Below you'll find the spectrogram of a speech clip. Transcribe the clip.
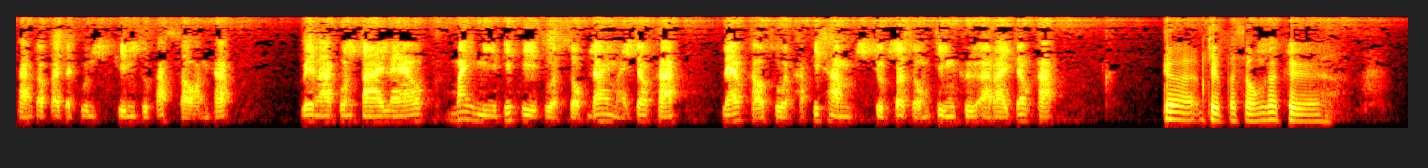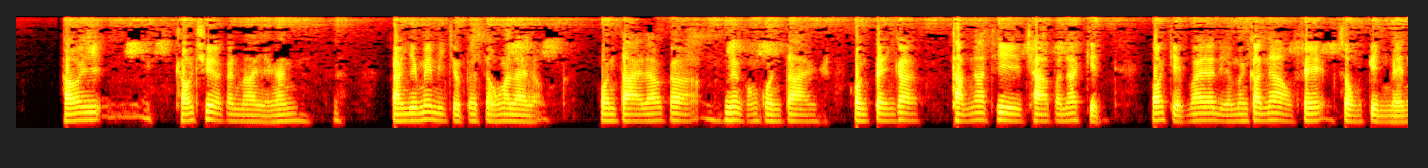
ำถามต่อไปจากคุณพิมสุภัสสอนครับ เวลาคนตายแล้วไม่มีพิธีสวดศพได้ไหมเจ้าครับแล้วเขาสวดอภิธรรม จุดประสงค์จริงคืออะไรเจ้าครับก็จุดประสงค์ก็คือเขาเขาเชื่อกันมาอย่างนั้นการยังไม่มีจุดประสงค์อะไรหรอกคนตายแล้วก็เรื่องของคนตาย คนเป็นก็ทำหน้าที่ชาปนกิจเพราะเก็บไว้แล้วเดี๋ยวมันก็เน่าเฟะส่งกลิ่นเหม็น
